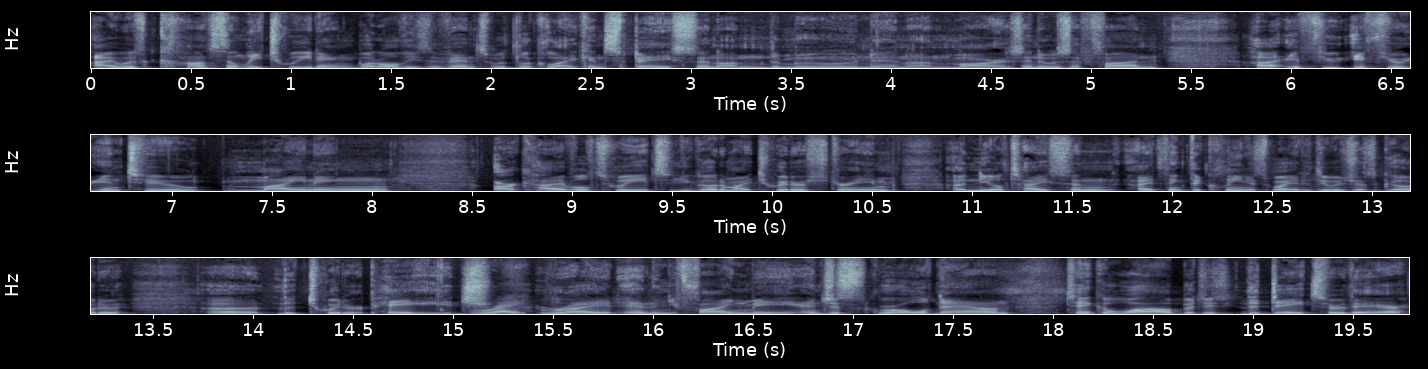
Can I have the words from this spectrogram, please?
I was constantly tweeting what all these events would look like in space and on the moon and on Mars, and it was a fun. Uh, if you if you're into mining archival tweets, you go to my Twitter stream, uh, Neil Tyson. I think the cleanest way to do it is just go to uh, the Twitter page, Right. right, and then you find me and just scroll down. Take a while, but just the dates are there.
